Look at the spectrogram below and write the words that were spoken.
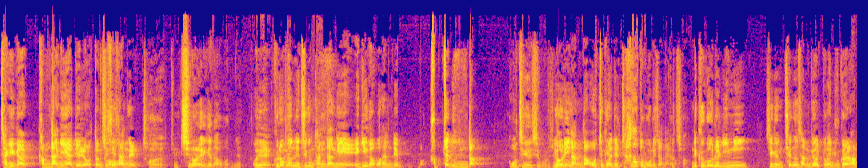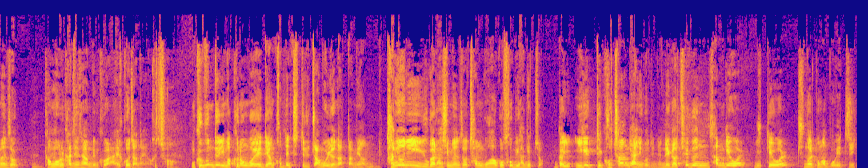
자기가 감당해야 될 어떤 그 저- 세상을. 저 지금 7월 애기 나오거든요. 어, 네. 그러면은 지금 당장에 아기가 뭐 하는데 막 갑자기 운다. 어떻게 될지 모르죠. 열이 난다. 어떻게 해야 될지 하나도 모르잖아요. 그쵸. 근데 그거를 이미 지금 최근 3개월 동안 육아를 하면서 경험을 가진 사람들은 그걸 알 거잖아요. 그럼 그분들이 막 그런 거에 대한 컨텐츠들을 쫙 올려놨다면 당연히 육아를 하시면서 참고하고 소비하겠죠. 그러니까 이- 이게 되게 거창한 게 아니거든요. 내가 최근 3개월, 6개월 주말 동안 뭐 했지?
